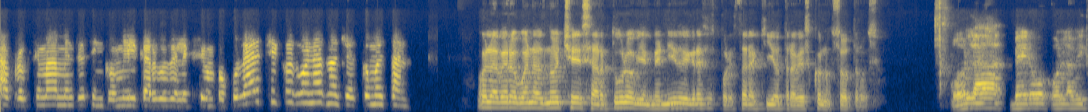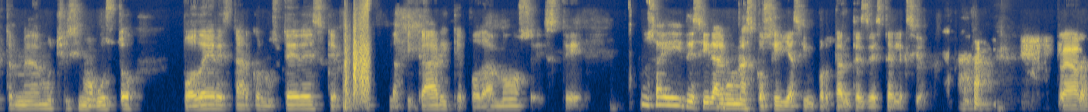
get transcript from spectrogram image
aproximadamente cinco mil cargos de elección popular. Chicos, buenas noches, ¿cómo están? Hola Vero, buenas noches. Arturo, bienvenido y gracias por estar aquí otra vez con nosotros. Hola Vero, hola Víctor, me da muchísimo gusto poder estar con ustedes, que podamos platicar y que podamos, este, pues ahí decir algunas cosillas importantes de esta elección. claro.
